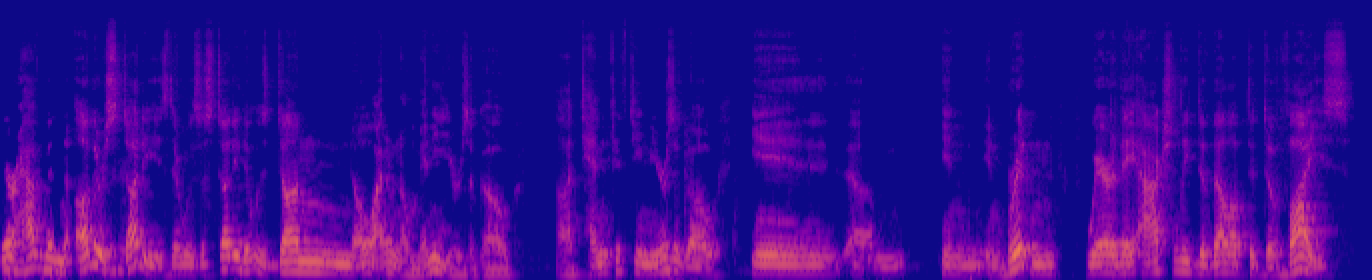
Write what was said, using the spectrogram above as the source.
There have been other Mm-hmm. studies. There was a study that was done, no, I don't know, many years ago, uh, 10, 15 years ago in, um, in, in Britain, where they actually developed a device.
